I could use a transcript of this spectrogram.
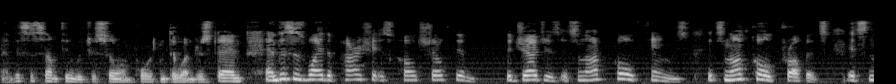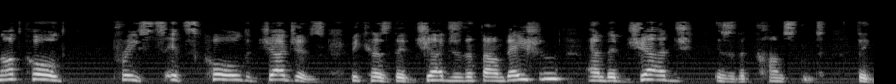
And this is something which is so important to understand. And this is why the parsha is called Shoftim, the judges. It's not called kings. It's not called prophets. It's not called priests. It's called judges because the judge is the foundation and the judge is the constant. The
